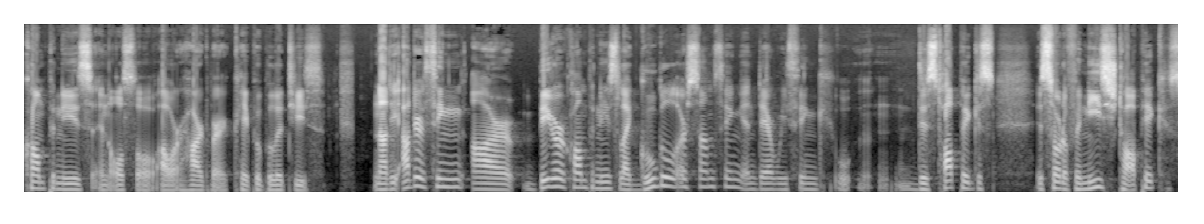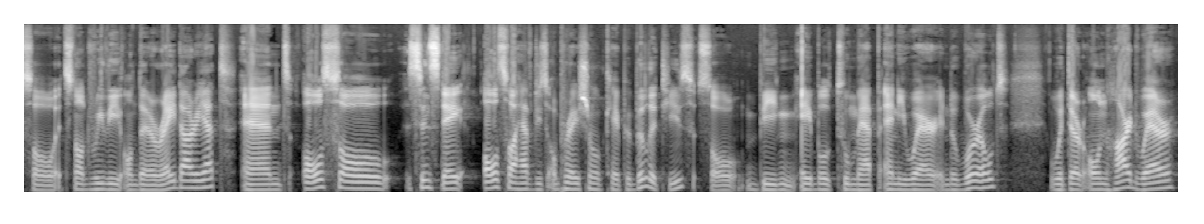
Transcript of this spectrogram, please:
companies and also our hardware capabilities. Now, the other thing are bigger companies like Google or something, and there we think this topic is, is sort of a niche topic, so it's not really on their radar yet. And also, since they also have these operational capabilities, so being able to map anywhere in the world with their own hardware,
